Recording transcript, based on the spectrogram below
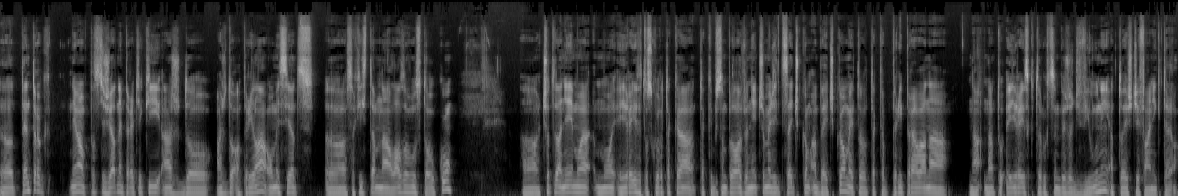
Uh, tento rok nemám v podstate žiadne preteky až do, až do apríla. O mesiac uh, sa chystám na Lazovú stovku, uh, čo teda nie je moja, môj A-race, je to skôr taká, také by som povedal, že niečo medzi C a B. Je to taká príprava na, na, na tú A-Race, ktorú chcem bežať v júni a to je Štefánik Trail.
